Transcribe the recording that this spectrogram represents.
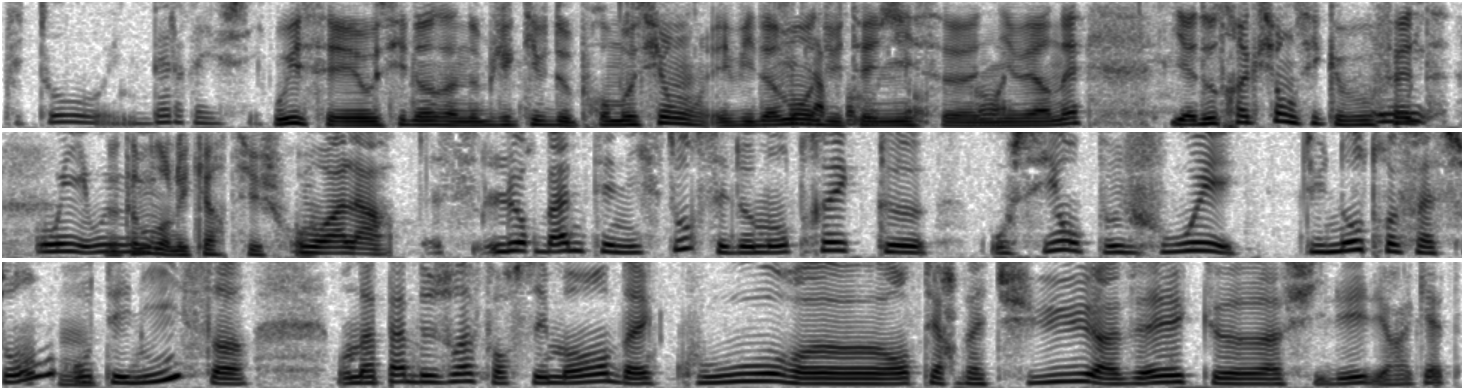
plutôt une belle réussite. Oui, c'est aussi dans un objectif de promotion, évidemment, de du promotion, tennis ouais. nivernais. Il y a d'autres actions aussi que vous faites, Oui, oui, notamment dans les quartiers, je crois. Voilà. L'Urban Tennis Tour, c'est de montrer que aussi on peut jouer d'une autre façon Hmm. au tennis. On n'a pas besoin forcément d'un cours euh, en terre battue avec euh, un filet, des raquettes.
